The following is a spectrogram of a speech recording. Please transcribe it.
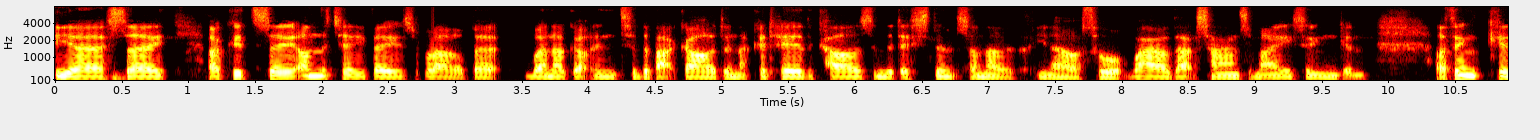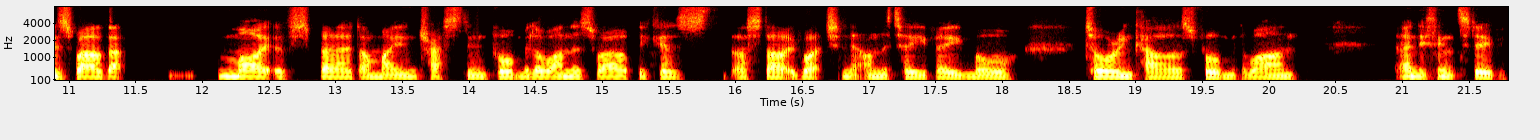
yeah, so I could see it on the TV as well. But when I got into the back garden, I could hear the cars in the distance, and I, you know, I thought, wow, that sounds amazing. And I think as well that might have spurred on my interest in Formula One as well because I started watching it on the TV more, touring cars, Formula One, anything to do with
